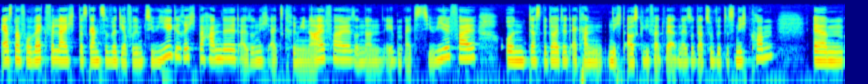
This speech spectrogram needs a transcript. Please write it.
Erstmal vorweg vielleicht, das Ganze wird ja vor dem Zivilgericht behandelt, also nicht als Kriminalfall, sondern eben als Zivilfall. Und das bedeutet, er kann nicht ausgeliefert werden. Also dazu wird es nicht kommen. Ähm,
